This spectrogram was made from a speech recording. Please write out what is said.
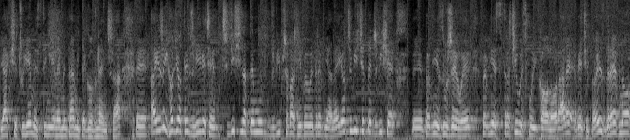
jak się czujemy z tymi elementami tego wnętrza. Yy, A jeżeli chodzi o te drzwi, wiecie, 30 lat temu drzwi przeważnie były drewniane i oczywiście te drzwi się yy, pewnie zużyły, pewnie straciły swój kolor, ale wiecie, to jest drewno,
